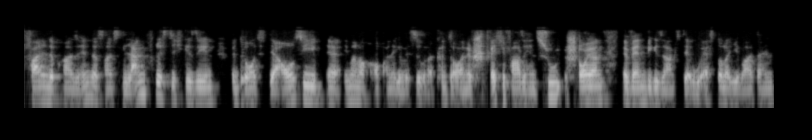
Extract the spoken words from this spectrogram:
fallende Preise hin. Das heißt, langfristig gesehen deutet der Aussie äh, immer noch auf eine gewisse oder könnte auch eine Schwächephase hinzusteuern, wenn, wie gesagt, der US-Dollar hier weiterhin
